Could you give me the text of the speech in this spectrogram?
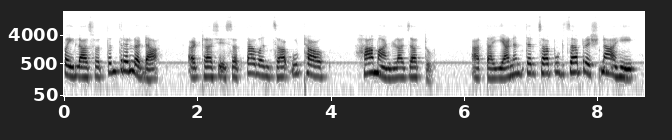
पहिला स्वतंत्र लढा अठराशे सत्तावन्नचा उठाव हा मांडला जातो. आता यानंतरचा पुढचा प्रश्न आहे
